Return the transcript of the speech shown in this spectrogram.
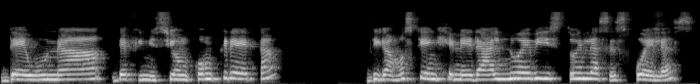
de una definición concreta digamos que en general no he visto en las escuelas,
